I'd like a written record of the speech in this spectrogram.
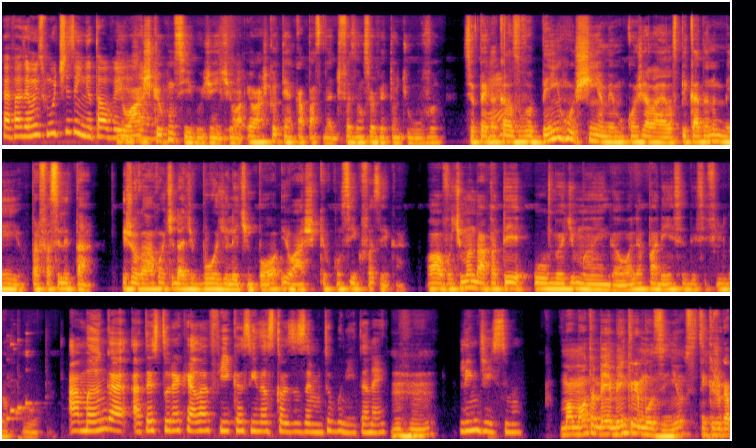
Vai fazer um smoothiezinho, talvez. Eu né? acho que eu consigo, gente. Eu, eu acho que eu tenho a capacidade de fazer um sorvetão de uva. Se eu pegar É? aquelas uvas bem roxinhas mesmo, congelar elas picadas no meio pra facilitar e jogar uma quantidade boa de leite em pó, eu acho que eu consigo fazer, cara. Ó, vou te mandar pra ter o meu de manga. Olha a aparência desse filho da puta. A manga, a textura que ela fica assim nas coisas é muito bonita, né? Uhum. Lindíssimo. O mamão também é bem cremosinho. Você tem que jogar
